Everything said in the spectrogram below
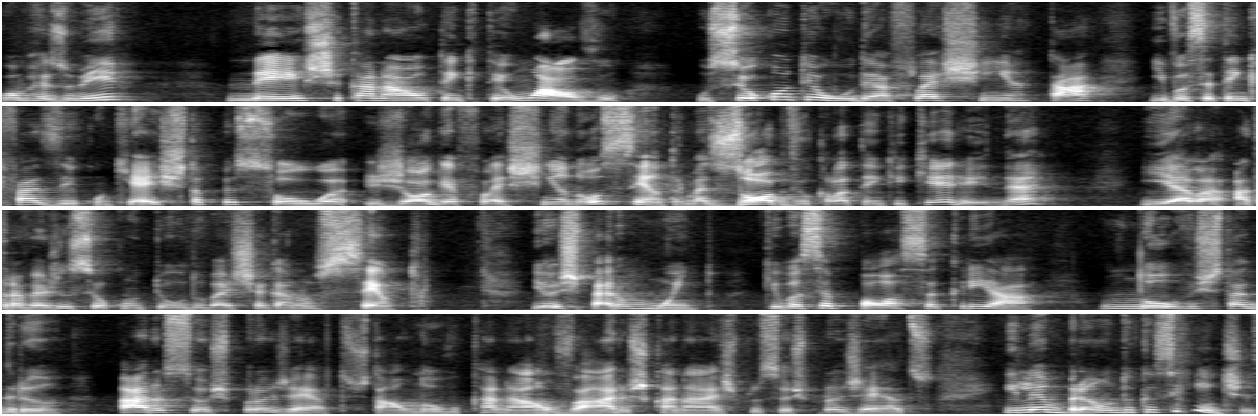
Vamos resumir? Neste canal tem que ter um alvo. O seu conteúdo é a flechinha, tá? E você tem que fazer com que esta pessoa jogue a flechinha no centro. Mas óbvio que ela tem que querer, né? E ela, através do seu conteúdo, vai chegar no centro. E eu espero muito que você possa criar um novo Instagram para os seus projetos, tá? Um novo canal, vários canais para os seus projetos. E lembrando que é o seguinte,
